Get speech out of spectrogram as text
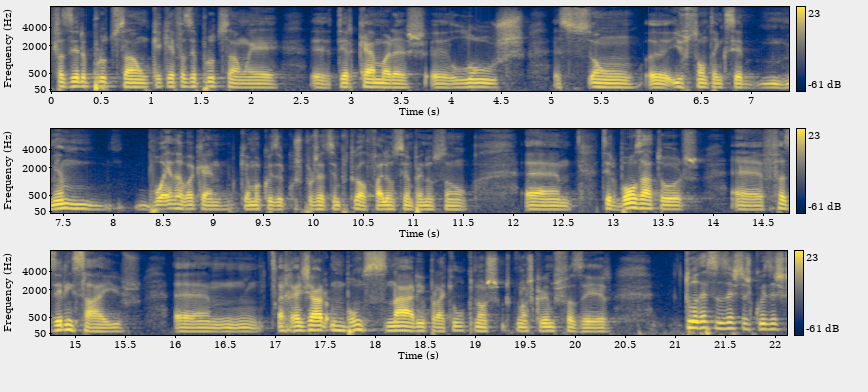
fazer a produção. O que é que é fazer produção? É ter câmaras, luz, som, e o som tem que ser mesmo boeda bacana, que é uma coisa que os projetos em Portugal falham sempre no som. ter bons atores, fazer ensaios, arranjar um bom cenário para aquilo que nós, que nós queremos fazer, todas essas, estas coisas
